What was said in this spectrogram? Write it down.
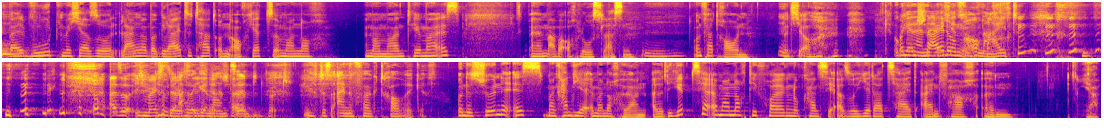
weil Wut mich ja so lange begleitet hat und auch jetzt immer noch immer mal ein Thema ist, ähm, aber auch loslassen und Vertrauen. Würde ich auch. und Okay, ich Entscheidungen auch. Neid, Also ich möchte, alle genannt sind. Nicht, dass eine Folge traurig ist. Und das Schöne ist, man kann die ja immer noch hören. Also die gibt es ja immer noch, die Folgen. Du kannst sie also jederzeit einfach ähm, ja,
